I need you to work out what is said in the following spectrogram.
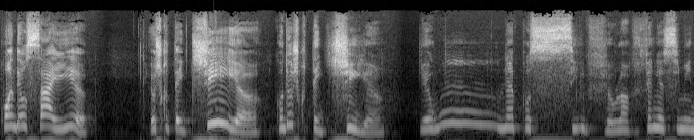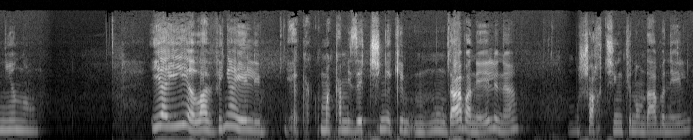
Quando eu saí, eu escutei tia, quando eu escutei tia, eu, hum, não é possível, lá vem esse menino. E aí, lá vinha ele, com uma camisetinha que não dava nele, né? Um shortinho que não dava nele.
